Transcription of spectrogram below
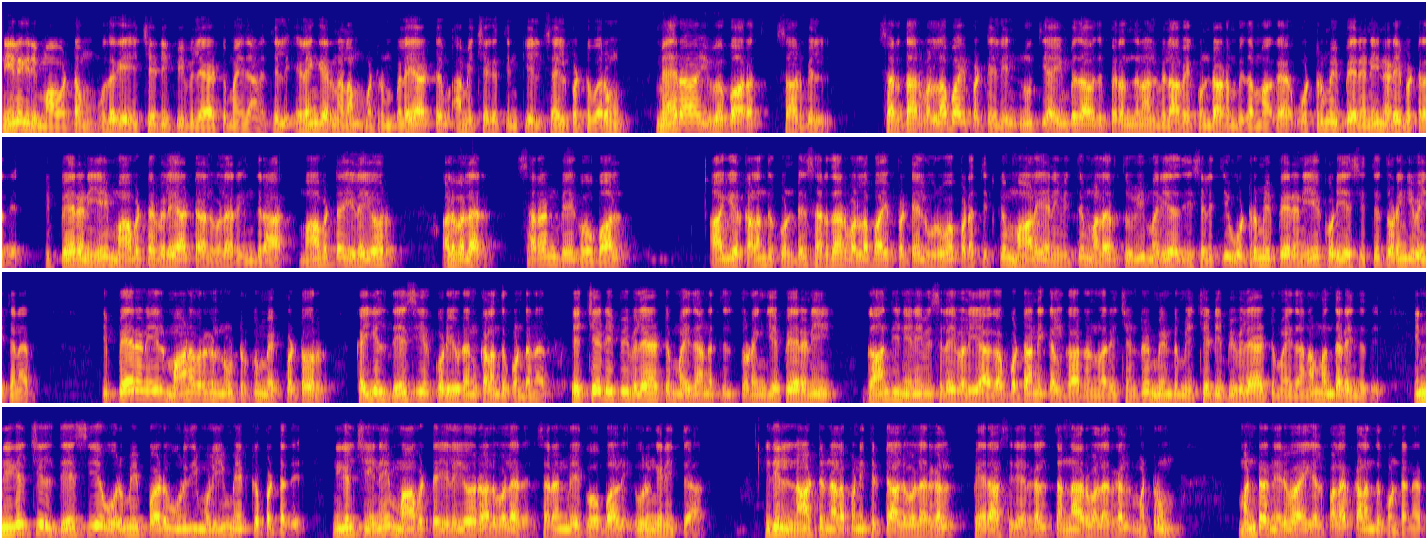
நீலகிரி மாவட்டம் உதகை எச்ஏடிபி விளையாட்டு மைதானத்தில் இளைஞர் நலம் மற்றும் விளையாட்டு அமைச்சகத்தின் கீழ் செயல்பட்டு வரும் மேரா யுவ பாரத் சார்பில் சர்தார் வல்லபாய் பட்டேலின் நூற்றி ஐம்பதாவது பிறந்தநாள் விழாவை கொண்டாடும் விதமாக ஒற்றுமை பேரணி நடைபெற்றது. இப்பேரணியை மாவட்ட விளையாட்டு அலுவலர் இந்திரா மாவட்ட இளையோர் அலுவலர் சரண் பே கோபால் ஆகியோர் கலந்து கொண்டு சர்தார் வல்லபாய் பட்டேல் உருவப்படத்திற்கு மாலை அணிவித்து மலர் தூவி மரியாதை செலுத்தி ஒற்றுமை பேரணியை கொடியசைத்து தொடங்கி வைத்தனர். இப்பேரணியில் மாணவர்கள் நூற்றுக்கும் மேற்பட்டோர் கையில் தேசிய கொடியுடன் கலந்து கொண்டனர். எச்ஏடிபி விளையாட்டு மைதானத்தில் தொடங்கிய பேரணி காந்தி நினைவு சிலை வழியாக பொட்டானிக்கல் கார்டன் வரை சென்று மீண்டும் எச்ஏடிபி விளையாட்டு மைதானம் வந்தடைந்தது. இந்நிகழ்ச்சியில் தேசிய ஒருமைப்பாடு உறுதிமொழியும் ஏற்கப்பட்டது நிகழ்ச்சியினை மாவட்ட இளையோர் அலுவலர் சரண்வே கோபால் ஒருங்கிணைத்தார். இதில் நாட்டு நலப்பணி திட்ட அலுவலர்கள் பேராசிரியர்கள் தன்னார்வலர்கள் மற்றும் மன்ற நிர்வாகிகள் பலர் கலந்து கொண்டனர்.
